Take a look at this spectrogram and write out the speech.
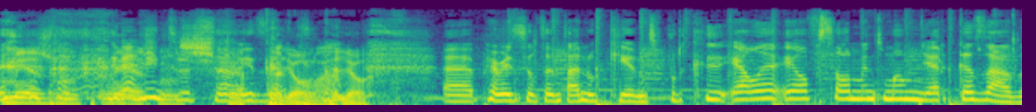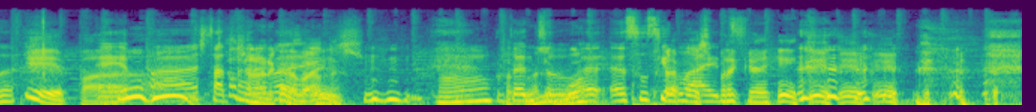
Mesmo, mesmo. introdução. Calhou, calhou. Uh, Paris Hilton está no quente porque ela é oficialmente uma mulher casada. Epá. É, pá, está de Ah, parabéns. Ah, Portanto, a, a socialite, para quem?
